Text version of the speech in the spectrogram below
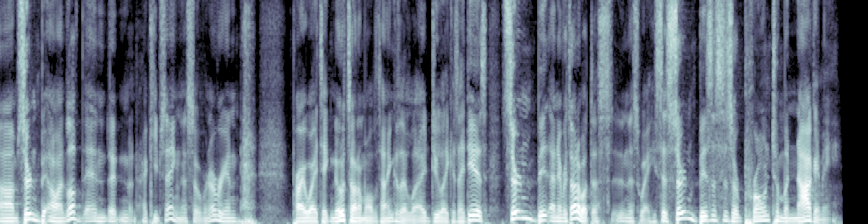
Um, certain oh, I love and, and I keep saying this over and over again. probably why I take notes on him all the time because I, I do like his ideas. Certain I never thought about this in this way. He says certain businesses are prone to monogamy.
